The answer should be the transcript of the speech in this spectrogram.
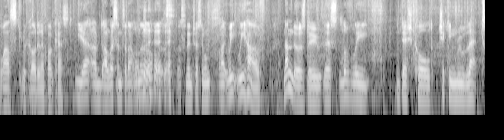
whilst recording a podcast. yeah, I'll, I'll listen to that one as well. That's, that's an interesting one. Right, we we have Nando's do this lovely dish called chicken roulette.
